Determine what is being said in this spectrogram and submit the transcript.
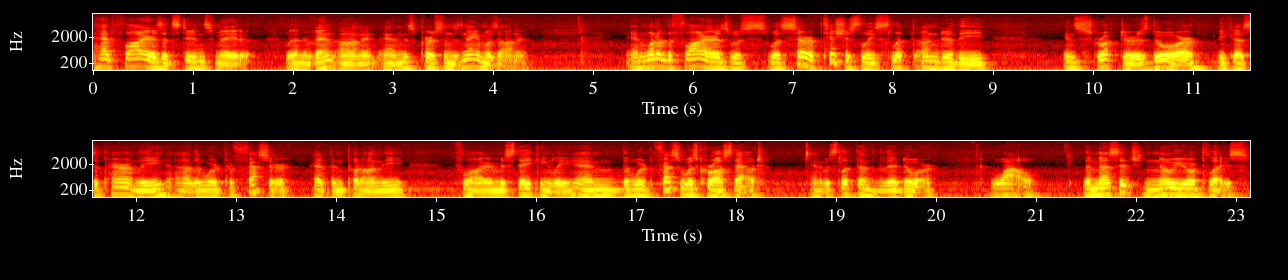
had flyers that students made with an event on it, and this person's name was on it. And one of the flyers was, was surreptitiously slipped under the instructor's door because apparently uh, the word professor had been put on the flyer mistakenly, and the word professor was crossed out, and it was slipped under their door. Wow. The message know your place.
